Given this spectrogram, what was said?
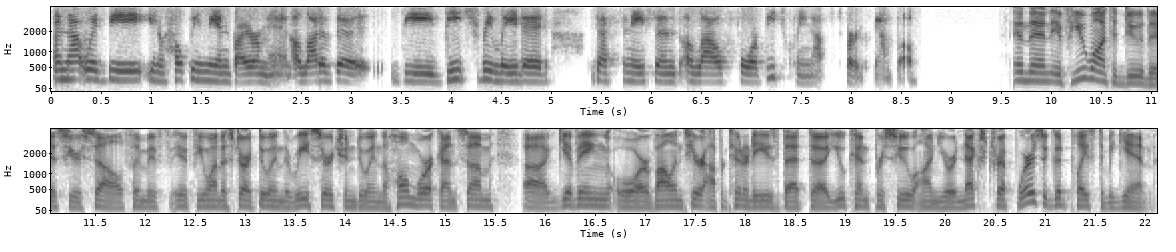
and that would be, you know, helping the environment. A lot of the the beach related destinations allow for beach cleanups, for example. And then, if you want to do this yourself, and if, if you want to start doing the research and doing the homework on some uh, giving or volunteer opportunities that uh, you can pursue on your next trip, where's a good place to begin?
